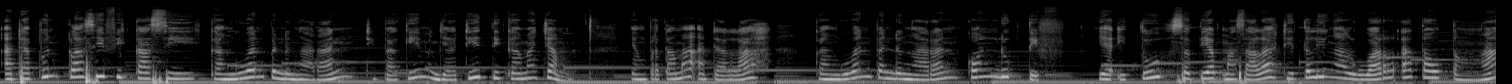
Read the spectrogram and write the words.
Adapun klasifikasi gangguan pendengaran dibagi menjadi tiga macam. Yang pertama adalah gangguan pendengaran konduktif, yaitu setiap masalah di telinga luar atau tengah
